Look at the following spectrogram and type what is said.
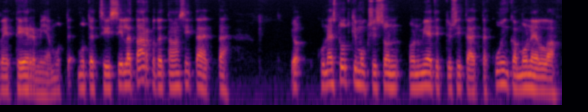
ver, termiä, mutta, mutta et siis sillä tarkoitetaan sitä, että jo, kun näissä tutkimuksissa on, on mietitty sitä, että kuinka monella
